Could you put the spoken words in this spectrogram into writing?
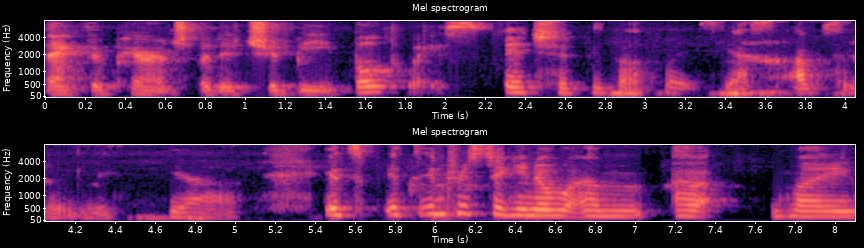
thank their parents but it should be both ways. It should be both ways. Yes absolutely. Yeah. It's it's interesting you know um uh, my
